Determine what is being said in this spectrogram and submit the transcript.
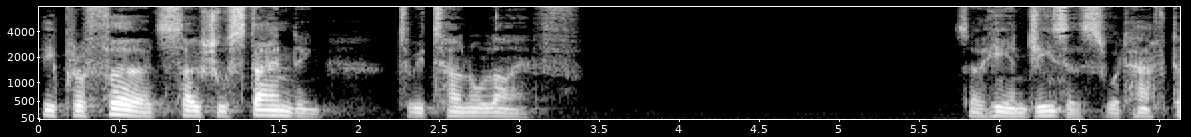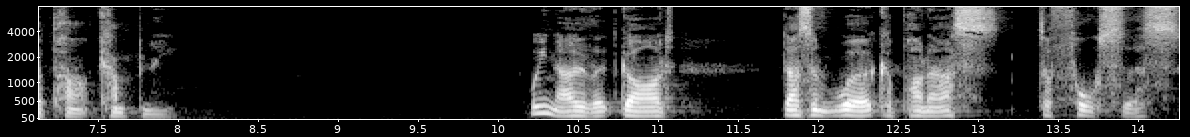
He preferred social standing to eternal life. So he and Jesus would have to part company. We know that God doesn't work upon us to force us.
